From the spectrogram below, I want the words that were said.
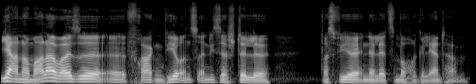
Ja, normalerweise äh, fragen wir uns an dieser Stelle, was wir in der letzten Woche gelernt haben.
